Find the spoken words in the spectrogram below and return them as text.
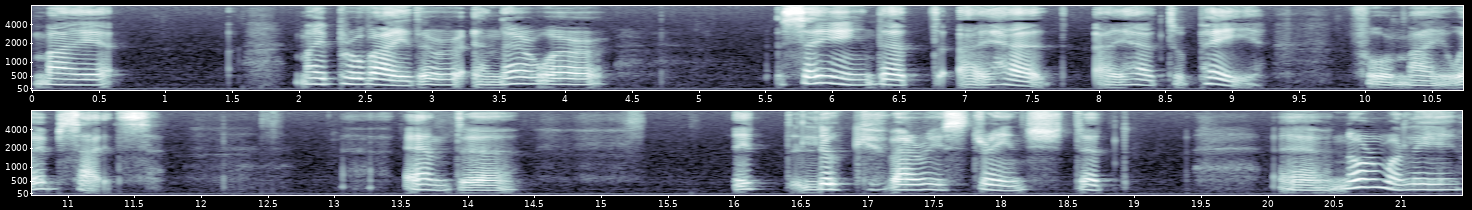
my my provider, and there were saying that I had I had to pay for my websites, and uh, it looked very strange that uh, normally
